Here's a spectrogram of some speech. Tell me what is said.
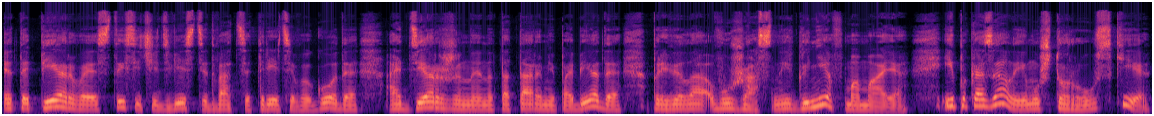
Это первая с 1223 года одержанная над татарами победа привела в ужасный гнев Мамая и показала ему, что русские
